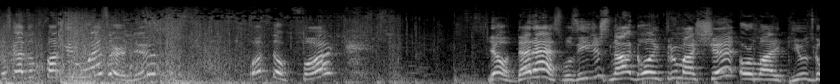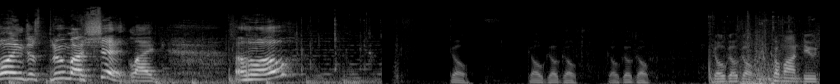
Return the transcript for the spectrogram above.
This guy's a fucking wizard, dude! What the fuck? Yo, dead ass, was he just not going through my shit? Or like, he was going just through my shit? Like, hello? Go. Go, go, go. Go, go, go. Go, go, go. Come on, dude.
